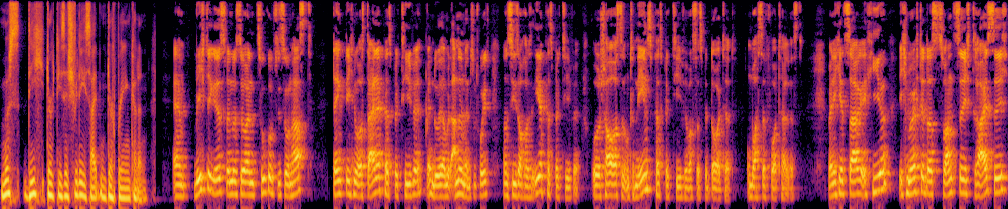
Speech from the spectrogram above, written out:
muss dich durch diese Schwierigkeiten durchbringen können. Ähm, wichtig ist, wenn du so eine Zukunftsvision hast, denk nicht nur aus deiner Perspektive, wenn du ja mit anderen Menschen sprichst, sondern siehst auch aus ihrer Perspektive. Oder schau aus der Unternehmensperspektive, was das bedeutet und was der Vorteil ist. Wenn ich jetzt sage, hier, ich möchte, dass 2030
